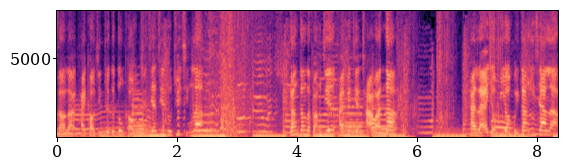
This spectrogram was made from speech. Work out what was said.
糟了，太靠近这个洞口，直接进入剧情了。刚刚的房间还没检查完呢，看来有必要回荡一下了。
